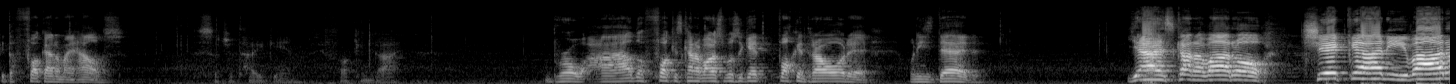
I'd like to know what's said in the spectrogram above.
Get the fuck out of my house. Such a tight game. Fucking guy. Bro, how the fuck is Cannavaro supposed to get fucking Traore when he's dead? Yes, Cannavaro! Che Cannavaro!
